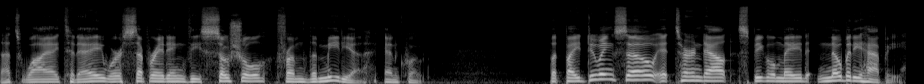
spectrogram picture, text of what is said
That's why today we're separating the social from the media, end quote. But by doing so, it turned out Spiegel made nobody happy.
